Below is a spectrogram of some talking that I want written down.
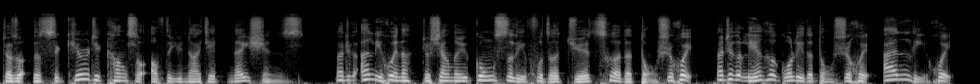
叫做 the Security Council of the United Nations。那这个安理会呢，就相当于公司里负责决策的董事会。那这个联合国里的董事会安理会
